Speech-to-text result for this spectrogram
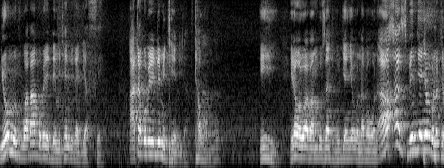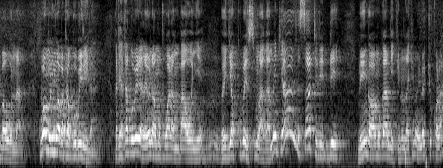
naye omuntu bw'aba agoberedde emitendera gyaffe atagoberedde mitendera tawona. Era waliwo abambuuza nti bujjanjaba bonna bawona. Aa benjanjaba bonna tebawona. Kuba mulimu abatagoberera. Kati atagoberera naye namutwala mubawonye ejja kukuba esimu agambe nti "Ah, nze saateredde. Naye nga bamugambye kino nakino olina okikola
